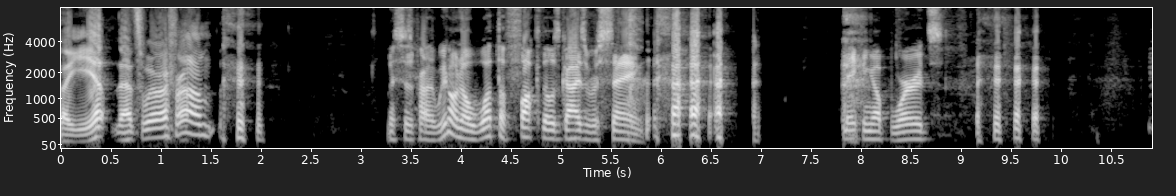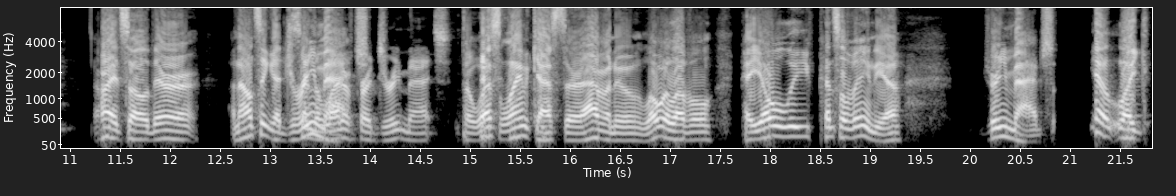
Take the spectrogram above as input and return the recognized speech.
like, "Yep, that's where we're from." this is probably, we don't know what the fuck those guys were saying. Making up words. All right, so they're announcing a Send dream a match for a dream match. to West Lancaster Avenue, lower level, Paoli, Pennsylvania. Dream match. Yeah, like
